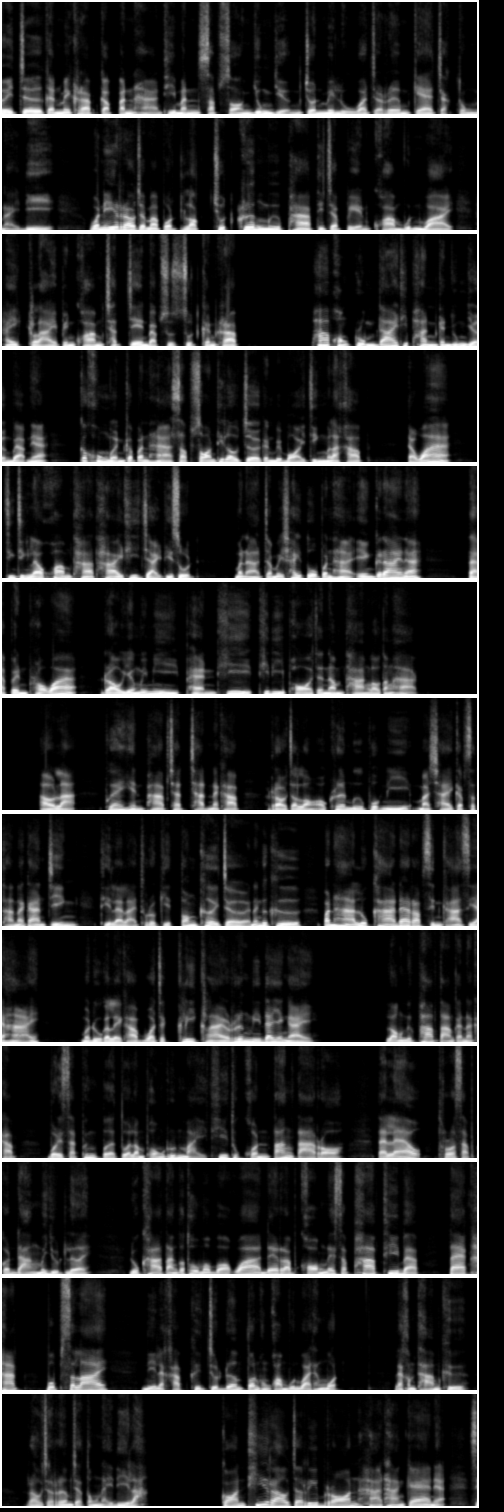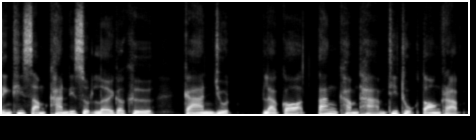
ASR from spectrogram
เคยเจอกันไหมครับกับปัญหาที่มันซับซ้อนยุ่งเหยิงจนไม่รู้ว่าจะเริ่มแก้จากตรงไหนดี วันนี้เราจะมาปลดล็อกชุดเครื่องมือภาพที่จะเปลี่ยนความวุ่นวาย ให้กลายเป็นความชัดเจนแบบสุดๆ กันครับ ภาพของกลุ่มได้ที่พันกันยุ่งเหยิงแบบเนี้ยก็คงเหมือนกับปัญหาซับซ้อนที่เราเจอกันบ่อยๆ จริงไหมล่ะครับ แต่ว่าจริง ๆ แล้วความท้าทายที่ใหญ่ที่สุด มันอาจจะไม่ใช่ตัวปัญหาเองก็ได้นะ แต่เป็นเพราะว่าเรายังไม่มีแผนที่ที่ดีพอจะนำทางเราต่างหาก เอาละ เพื่อให้เห็นภาพชัดๆนะครับ เราจะลองเอาเครื่องมือพวกนี้มาใช้กับสถานการณ์จริง ที่หลาย ๆ ธุรกิจต้องเคยเจอ นั่นก็คือ ปัญหาลูกค้าได้รับสินค้าเสียหาย มาดูกันเลยครับว่าจะคลี่คลายเรื่องนี้ได้ยังไง ลองนึกภาพตามกันนะครับ บริษัทเพิ่งเปิดตัวลำโพงรุ่นใหม่ที่ทุกคนตั้งตารอ แต่แล้วโทรศัพท์ก็ดังไม่หยุดเลย ลูกค้าต่างก็โทรมาบอกว่าได้รับของในสภาพที่แบบแตกหักปุ๊บสลาย นี่แหละครับคือจุดเริ่มต้นของความวุ่นวายทั้งหมด และคำถามคือ เราจะเริ่มจากตรงไหนดีล่ะ ก่อนที่เราจะรีบร้อนหาทางแก้เนี่ย สิ่งที่สำคัญที่สุดเลยก็คือ การหยุดแล้วก็ตั้งคำถามที่ถูกต้องครับ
